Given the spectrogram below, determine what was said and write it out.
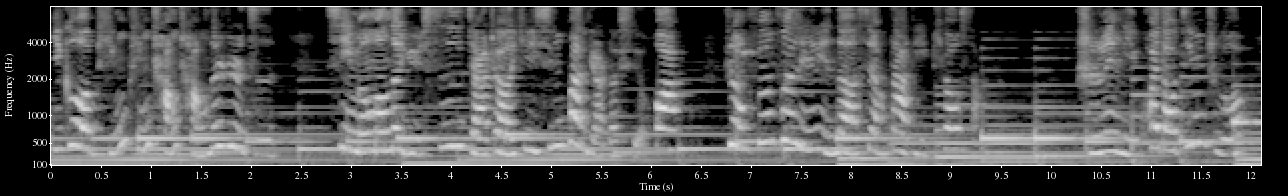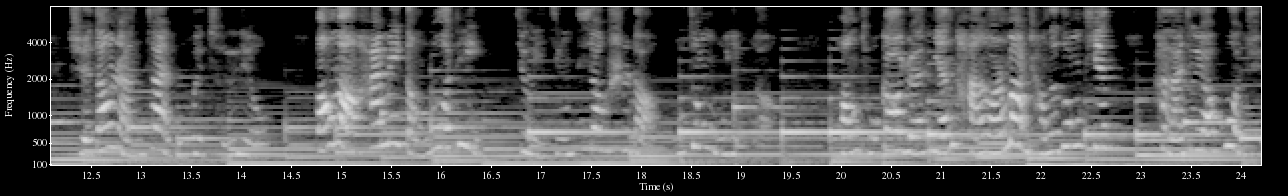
一个平平常常的日子，细蒙蒙的雨丝夹着一星半点的雪花，正纷纷淋淋地向大地飘洒。时令已快到惊蛰，雪当然再不会存留，往往还没等落地，就已经消失得无踪无影了。黄土高原严寒而漫长的冬天，看来就要过去。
